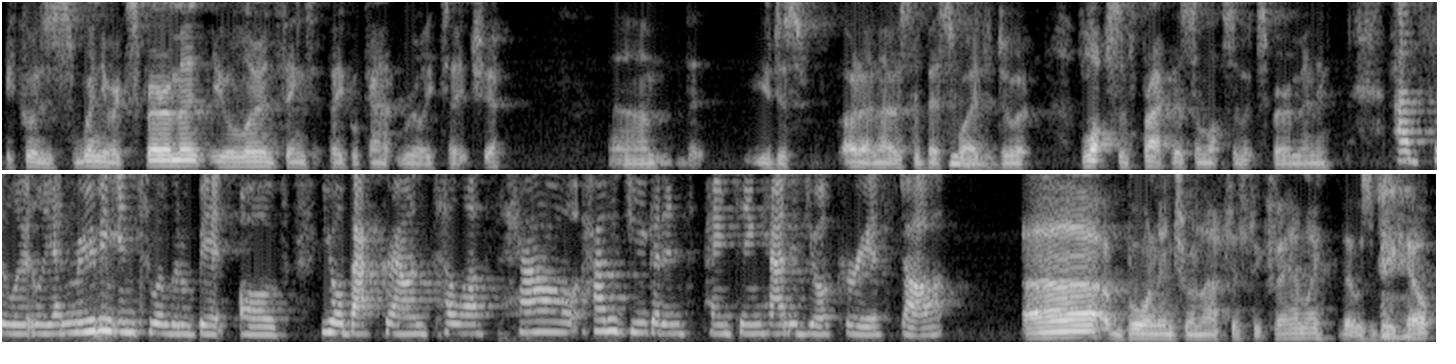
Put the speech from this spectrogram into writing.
because when you experiment, you'll learn things that people can't really teach you um, that you just I don't know is the best way to do it. Lots of practice and lots of experimenting. Absolutely. And moving into a little bit of your background, tell us how how did you get into painting? How did your career start? Uh, born into an artistic family, that was a big help.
